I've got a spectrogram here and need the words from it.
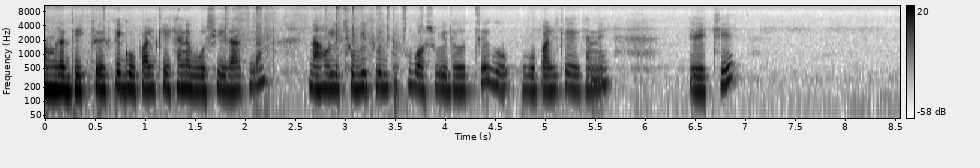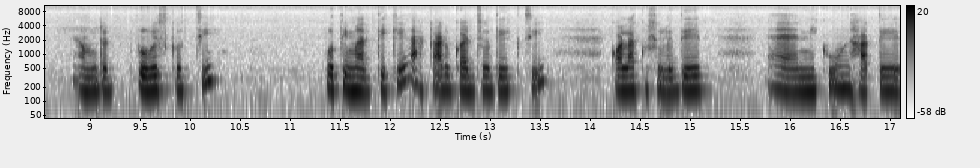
আমরা দেখতে দেখতে গোপালকে এখানে বসিয়ে রাখলাম। না হলে ছবি তুলতে খুব অসুবিধা হচ্ছে। গোপালকে এখানে রেখে আমরা প্রবেশ করছি। প্রতিমার দিকে আর কারুকার্য দেখছি। কলাকুশলীদের নিপুণ হাতের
